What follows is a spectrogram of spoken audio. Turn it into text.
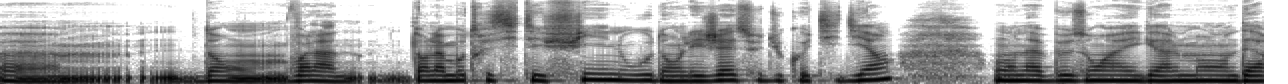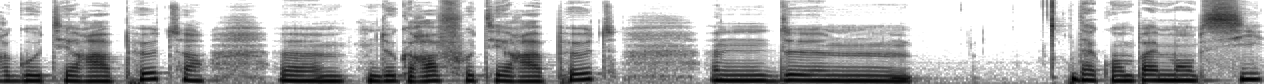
euh, dans la motricité fine ou dans les gestes du quotidien. On a besoin également d'ergothérapeutes, de graphothérapeutes, de d'accompagnement psy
